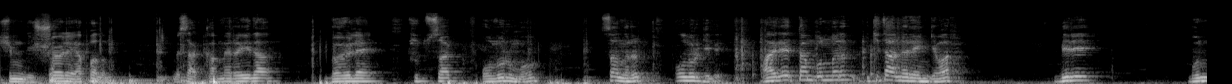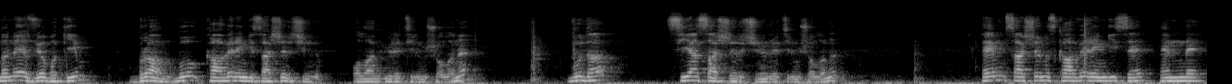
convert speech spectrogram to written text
Şimdi şöyle yapalım. Mesela kamerayı da böyle tutsak olur mu? Sanırım olur gibi. Ayrıca bunların iki tane rengi var. Biri bunda ne yazıyor bakayım. Brown. Bu kahverengi saçlar için olan üretilmiş olanı. Bu da siyah saçlar için üretilmiş olanı. Hem saçlarınız kahverengi ise hem de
